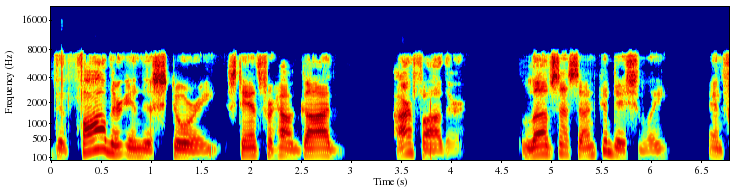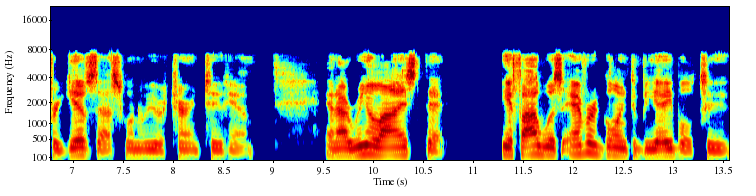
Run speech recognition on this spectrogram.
the father in this story stands for how God, our Father, loves us unconditionally and forgives us when we return to him. And I realized that if I was ever going to be able to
